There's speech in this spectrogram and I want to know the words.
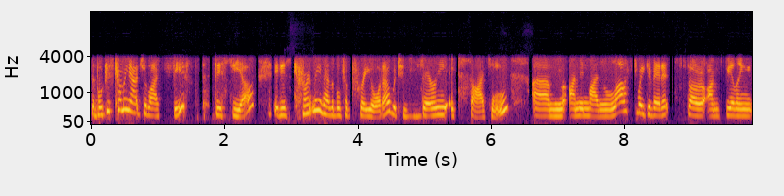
The book is coming out July 5th this year. It is currently available for pre order, which is very exciting. Um, I'm in my last week of edits, so I'm feeling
